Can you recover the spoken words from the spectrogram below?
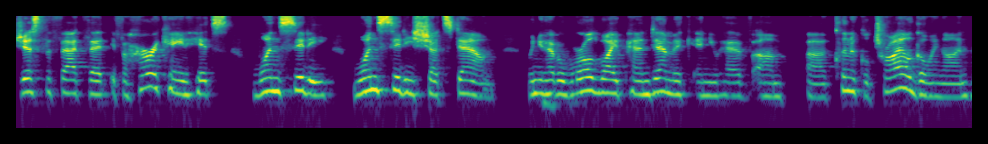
just the fact that if a hurricane hits one city, one city shuts down. When you have a worldwide pandemic and you have um, a clinical trial going on,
